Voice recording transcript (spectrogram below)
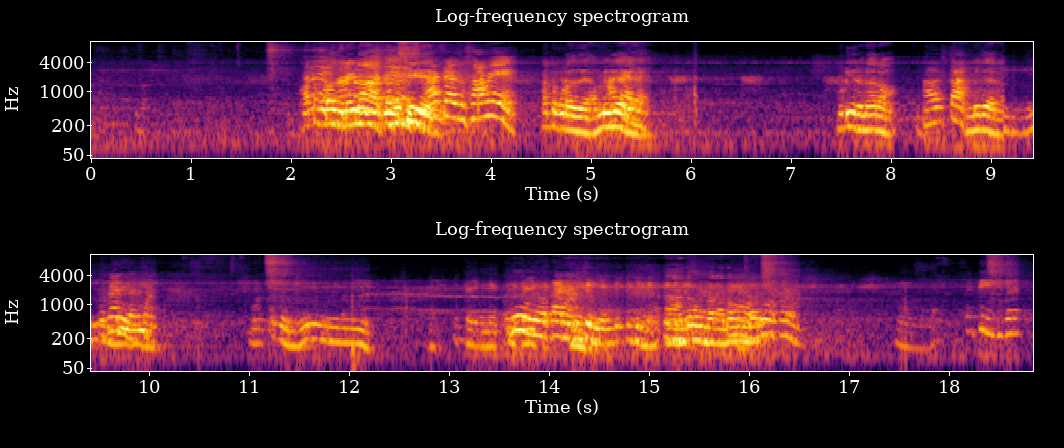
ஆட்டக்கூடாது ரெய்னா கடைசி. சாமி. ஆட்டக்கூடாது அமைதியாக இரு. முடியிற நேரம். அமைதியாக Anong ba? Anong ba? Sa tiga.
